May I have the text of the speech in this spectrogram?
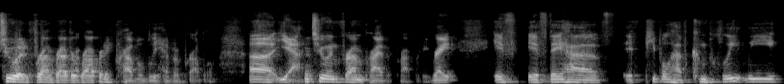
To and from private property. probably have a problem. Uh yeah to and from private property right? If if they have if people have completely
